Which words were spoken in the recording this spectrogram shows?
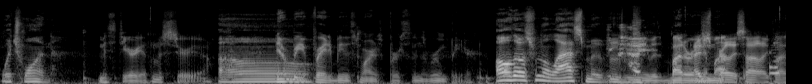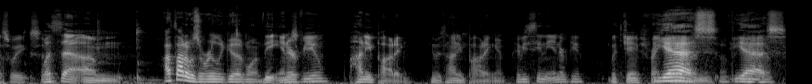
Which one? Mysterio. Mysterio. Oh, Never be afraid to be the smartest person in the room, Peter. oh, that was from the last movie. He was buttering I just him up. barely saw it like last week. So. What's that? Um, I thought it was a really good one. the interview? Honeypotting. He was honeypotting him. Have you seen the interview with James Franco? yes, and- yes.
